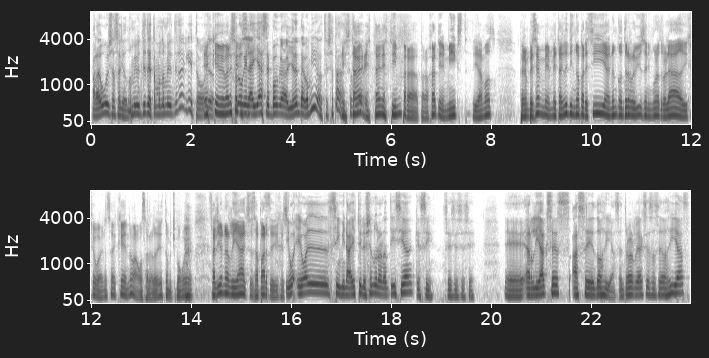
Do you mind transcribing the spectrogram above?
para Google ya salió. 2023, estamos en 2023, listo. Es que me parece Solo que la IA se ponga violenta conmigo, ya está. Está, está en Steam para, para bajar, tiene Mixed, digamos. Pero empecé en Metacritic, no aparecía, no encontré reviews en ningún otro lado. Y dije, bueno, ¿sabes qué? No vamos a hablar de esto, me chupa un huevo. Salió en Early Access aparte, dije, Igual, igual, sí, mira, ahí estoy leyendo una noticia que sí, sí, sí, sí, sí. Eh, Early Access hace dos días. Entró Early Access hace dos días.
